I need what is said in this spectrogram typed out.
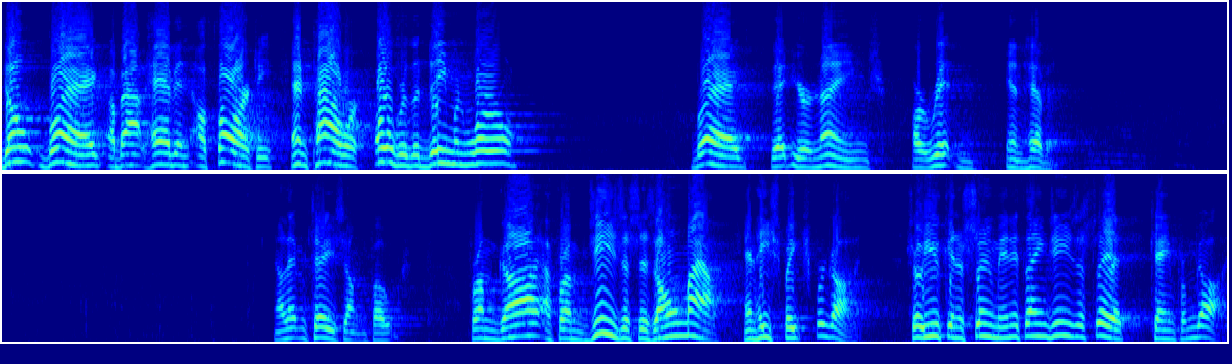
don't brag about having authority and power over the demon world. Brag that your names are written in heaven. Now let me tell you something, folks. From God, uh, from Jesus' own mouth, and he speaks for God. So you can assume anything Jesus said came from God.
